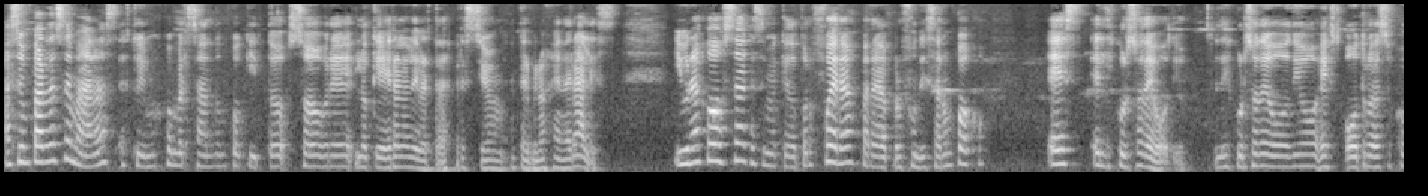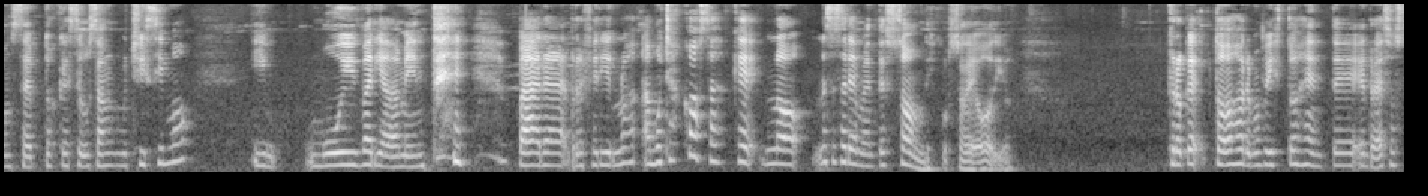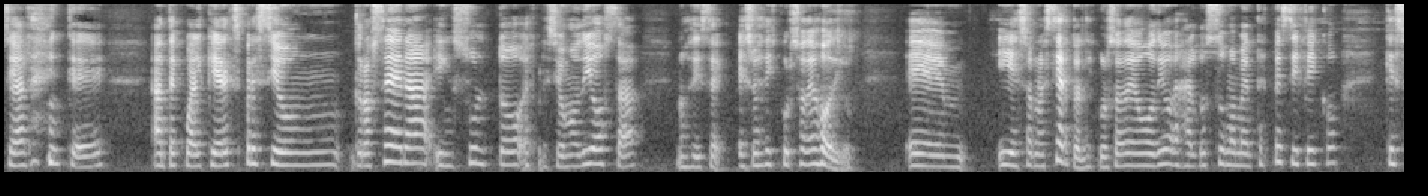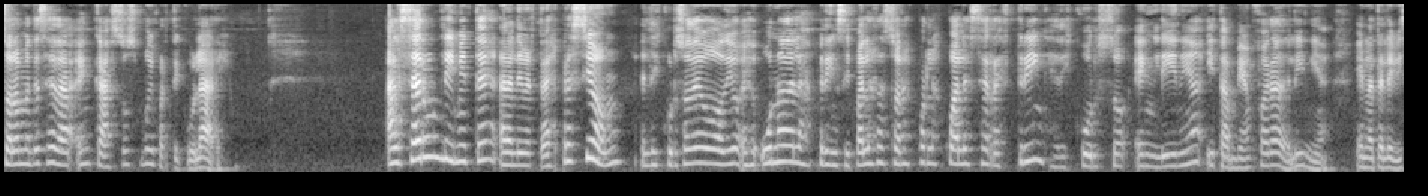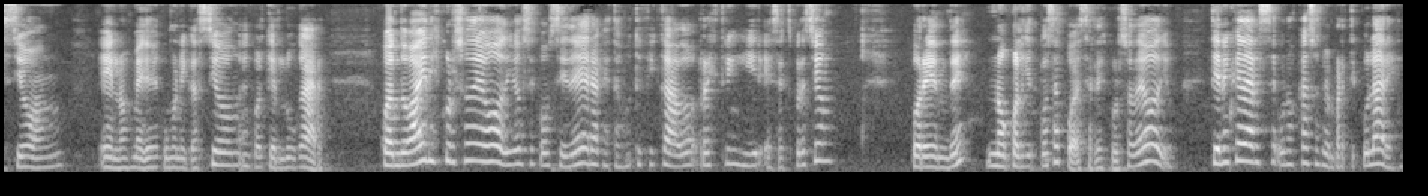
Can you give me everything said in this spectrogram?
Hace un par de semanas estuvimos conversando un poquito sobre lo que era la libertad de expresión en términos generales. Y una cosa que se me quedó por fuera para profundizar un poco es el discurso de odio. El discurso de odio es otro de esos conceptos que se usan muchísimo y muy variadamente para referirnos a muchas cosas que no necesariamente son discurso de odio. Creo que todos habremos visto gente en redes sociales que ante cualquier expresión grosera, insulto, expresión odiosa, nos dice, eso es discurso de odio. Em, y eso no es cierto, el discurso de odio es algo sumamente específico que solamente se da en casos muy particulares. Al ser un límite a la libertad de expresión, el discurso de odio es una de las principales razones por las cuales se restringe discurso en línea y también fuera de línea, en la televisión, en los medios de comunicación, en cualquier lugar. Cuando hay discurso de odio, se considera que está justificado restringir esa expresión. Por ende, no cualquier cosa puede ser discurso de odio. Tienen que darse unos casos bien particulares.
